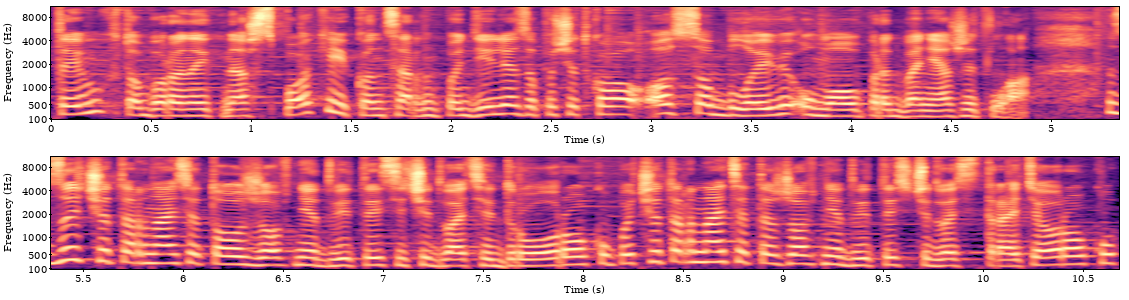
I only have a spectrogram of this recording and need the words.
Тим, хто боронить наш спокій, концерн Поділля започаткував особливі умови придбання житла. З 14 жовтня 2022 року по 14 жовтня 2023 року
